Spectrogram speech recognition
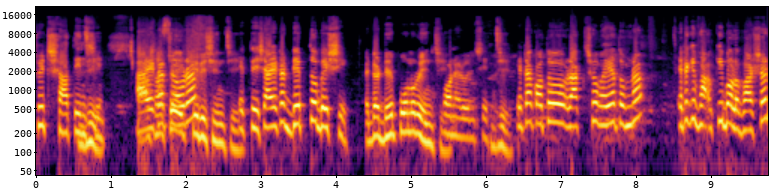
ফিট সাত ইঞ্চি। আর এটা চওড়া? 31 ইঞ্চি। আর এটার ডেপ তো বেশি? এটা ডেপ পনেরো ইঞ্চি। পনেরো ইঞ্চি। জি। এটা কত রাখছো ভাইয়া তোমরা? এটা কি কি বলো ভার্সন?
